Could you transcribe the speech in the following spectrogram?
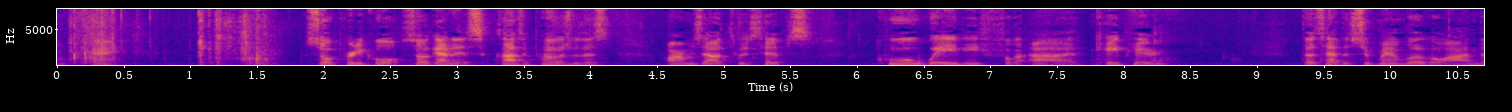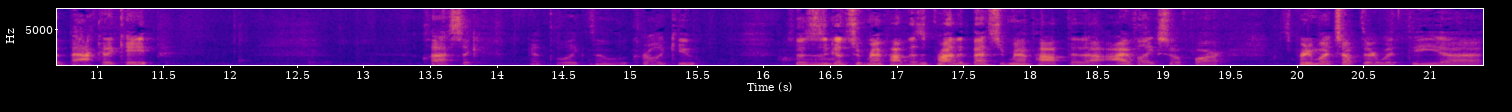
Okay. So pretty cool. So again, it's classic pose with his arms out to his hips. Cool wavy uh, cape here. Does have the Superman logo on the back of the cape. Classic. Got the like the little curly Q. So this is a good Superman pop. This is probably the best Superman pop that uh, I've liked so far. It's pretty much up there with the uh,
